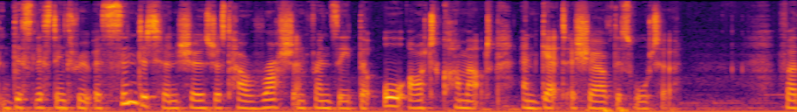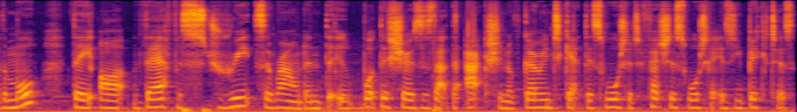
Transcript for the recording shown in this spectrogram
this listing through asyndeton shows just how rushed and frenzied they all are to come out and get a share of this water. Furthermore, they are there for streets around, and what this shows is that the action of going to get this water, to fetch this water, is ubiquitous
